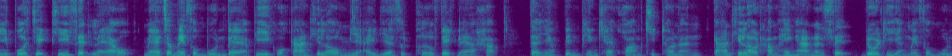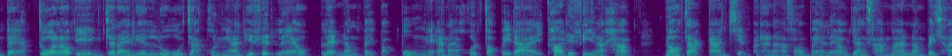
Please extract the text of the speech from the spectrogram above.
มีโปรเจกต์ที่เสร็จแล้ว แม้จะไม่สมบูรณ์แบบดีกว่าการที่เรามีไอเดียสุดเพอร์เฟกต์เลยนะครับแต่ยังเป็นเพียงแค่ความคิดเท่านั้น การที่เราทำให้งานนั้นเสร็จ โดยที่ยังไม่สมบูรณ์แบบ ตัวเราเองจะได้เรียนรู้จากผลงานที่เสร็จแล้ว และนำไปปรับปรุงในอนาคตต่อไปได้ ข้อทีสี่4 นะครับ นอกจากการเขียนพัฒนาซอฟต์แวร์แล้วยังสามารถนำไปใช้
